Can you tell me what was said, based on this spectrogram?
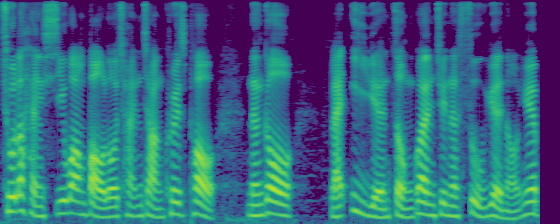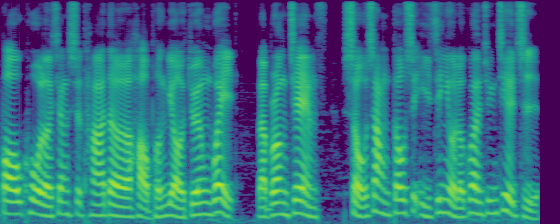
除了很希望保罗船长 Chris Paul 能够来一圆总冠军的夙愿哦，因为包括了像是他的好朋友 Dwayne Wade、LeBron James 手上都是已经有了冠军戒指。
